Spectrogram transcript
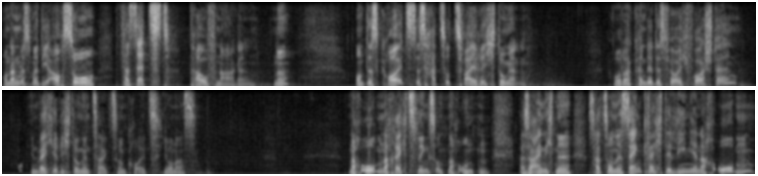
Und dann müssen wir die auch so versetzt draufnageln. Ne? Und das Kreuz, das hat so zwei Richtungen. Oder? Könnt ihr das für euch vorstellen? In welche Richtungen zeigt so ein Kreuz, Jonas? Nach oben, nach rechts, links und nach unten. Also eigentlich eine, es hat so eine senkrechte Linie nach oben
